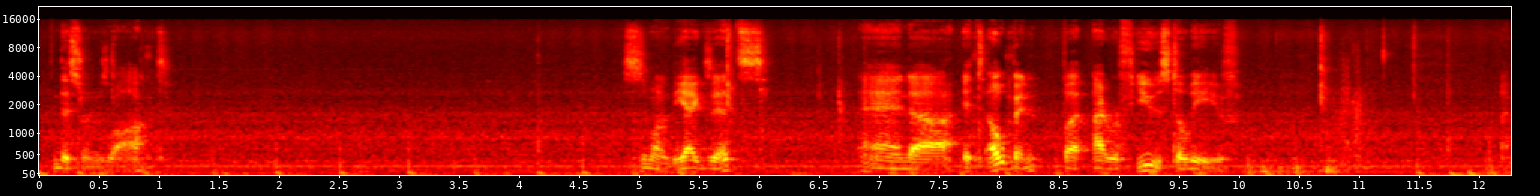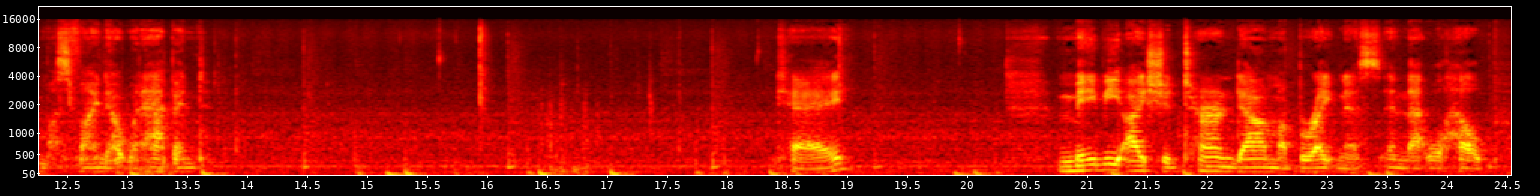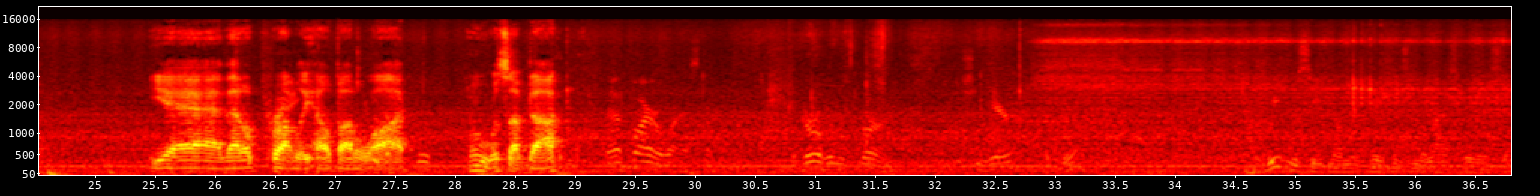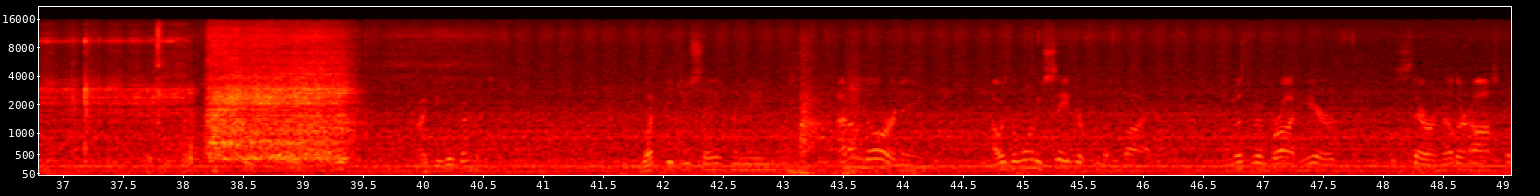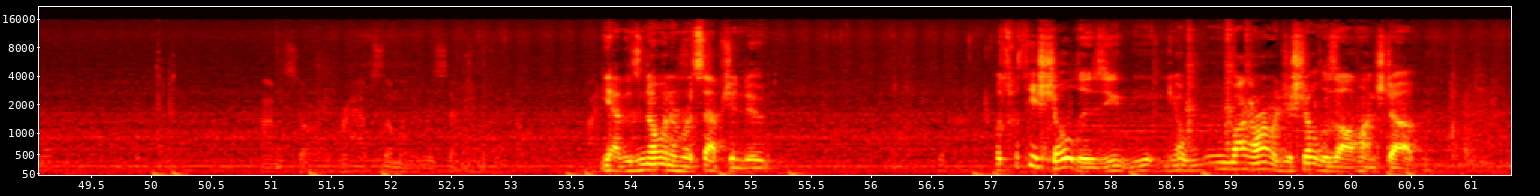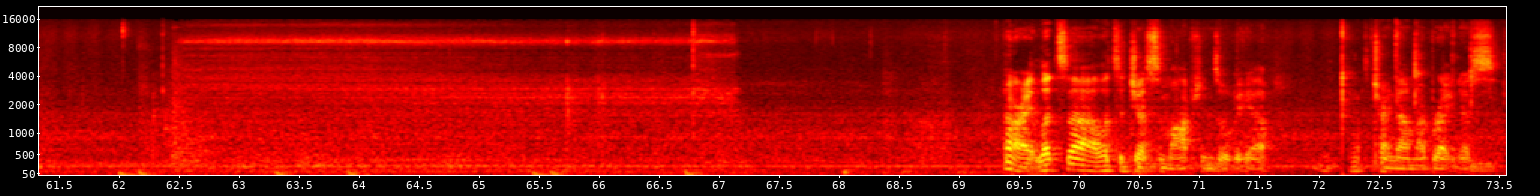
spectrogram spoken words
This room's locked. This is one of the exits. And uh, it's open, but I refuse to leave. I must find out what happened. Okay. Maybe I should turn down my brightness and that will help. Yeah, that'll probably help out a lot. Oh, what's up, Doc? That fire last night. The girl who was burned. Is she here? We've received no new patients in the last day or so. Are you the relative? What did you say her name was? I don't know her name. I was the one who saved her from the fire. She must have been brought here. Is there another hospital? I'm sorry. Perhaps someone in reception could help. Yeah, there's no one in reception, dude. What's with your shoulders? You, you, you know, walking around with your shoulders all hunched up. All right, let's uh, let's adjust some options over here. Let's turn down my brightness.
